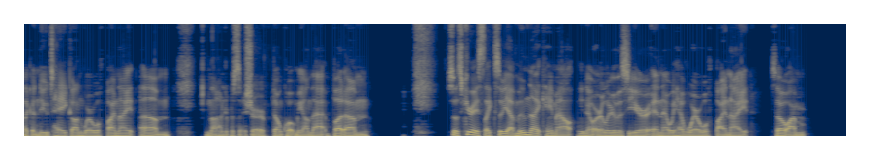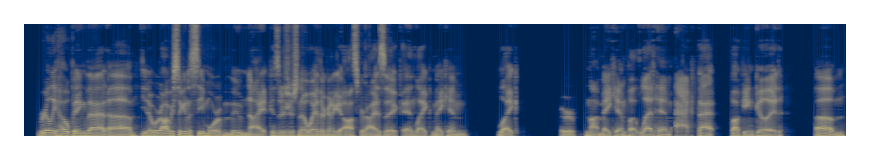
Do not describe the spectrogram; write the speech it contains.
like a new take on Werewolf by Night. Um, I'm not 100 percent sure. Don't quote me on that, but um so it's curious, like, so yeah, Moon Knight came out, you know, earlier this year, and now we have Werewolf by Night. So I'm really hoping that, uh, you know, we're obviously going to see more of Moon Knight because there's just no way they're going to get Oscar Isaac and like make him like, or not make him, but let him act that fucking good, um,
